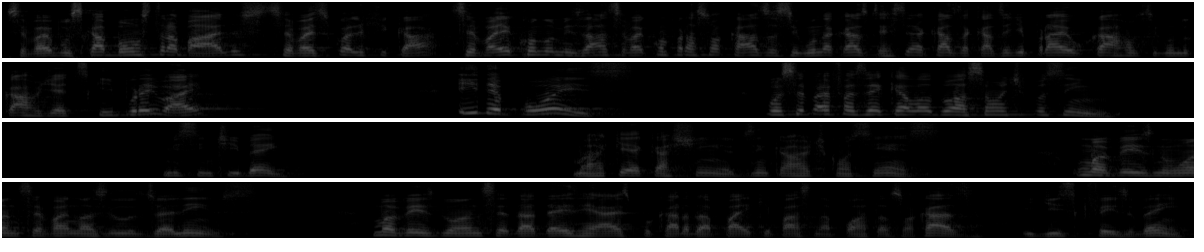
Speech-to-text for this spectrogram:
você vai buscar bons trabalhos, você vai se qualificar, você vai economizar, você vai comprar sua casa, segunda casa, terceira casa, casa de praia, o carro, o segundo carro, jet ski, por aí vai. E depois, você vai fazer aquela doação tipo assim, me senti bem? Marquei a caixinha, desencarro de consciência. Uma vez no ano você vai no asilo dos velhinhos? Uma vez no ano você dá 10 reais para o cara da pai que passa na porta da sua casa e diz que fez o bem?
